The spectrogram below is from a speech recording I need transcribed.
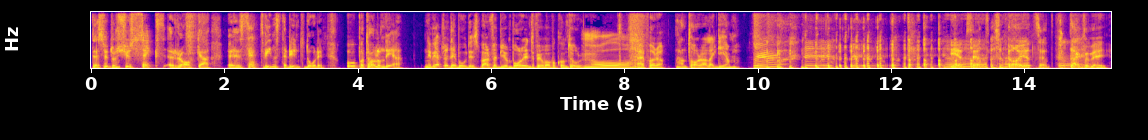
dessutom 26 raka eh, setvinster. Det är ju inte dåligt. Och på tal om det, ni vet väl det Bodis? Varför Björn Borg inte får jobba på kontor? Åh. Nej, förra. Han tar alla gem. I ett sätt. Ja, i ett sätt. Tack för mig.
